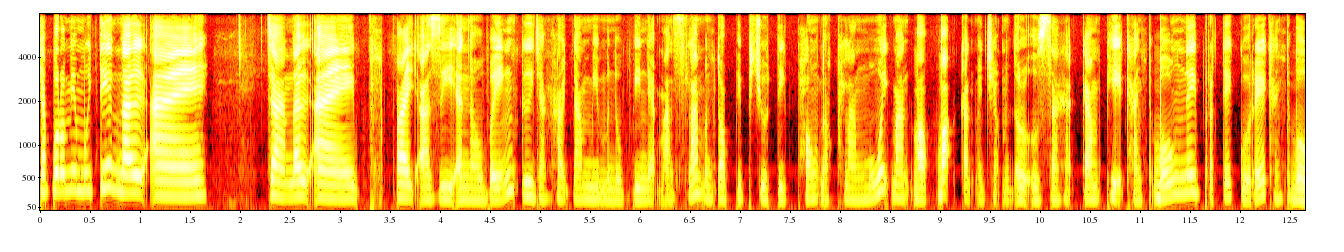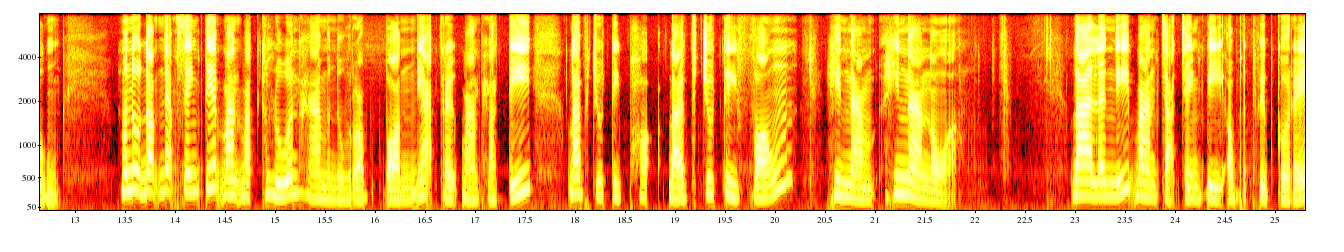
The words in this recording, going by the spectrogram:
ចាប់ព័ត៌មានមួយទៀតនៅឯ ចានៅឯប៉ែកអាស៊ីឯណូវិញគឺយ៉ាងហោចណាស់មានមនុស្ស2នាក់បានស្លាប់បន្ទាប់ពីព្យុះទីផុងដ៏ខ្លាំងមួយបានបោកបក់កាត់មជ្ឈមណ្ឌលឧស្សាហកម្មភាគខាងត្បូងនៃប្រទេសកូរ៉េខាងត្បូងមនុស្ស10នាក់ផ្សេងទៀតបានបាត់ខ្លួនហើយមនុស្សរាប់ពាន់នាក់ត្រូវបានផ្លាស់ទីដោយព្យុះទីផដោយព្យុះទីហ្វុងហ៊ីណាហ៊ីណាណូដែលឥឡូវនេះបានចាក់ចេញពីឧបទ្វីបកូរ៉េ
